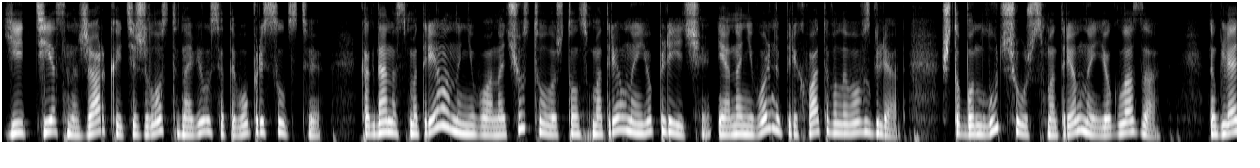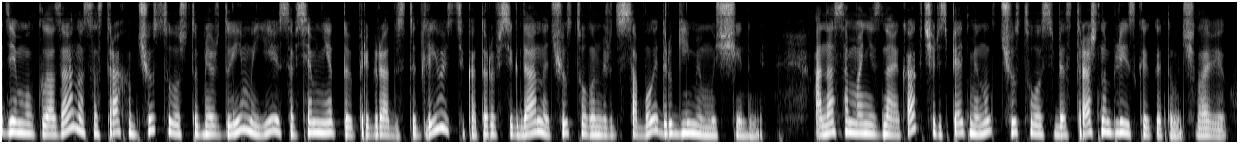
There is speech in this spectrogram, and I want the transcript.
ей тесно, жарко и тяжело становилось от его присутствия. Когда она смотрела на него, она чувствовала, что он смотрел на ее плечи, и она невольно перехватывала его взгляд, чтобы он лучше уж смотрел на ее глаза. Но, глядя ему в глаза, она со страхом чувствовала, что между им и ею совсем нет той преграды стыдливости, которую всегда она чувствовала между собой и другими мужчинами. Она сама, не зная как, через пять минут чувствовала себя страшно близкой к этому человеку.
